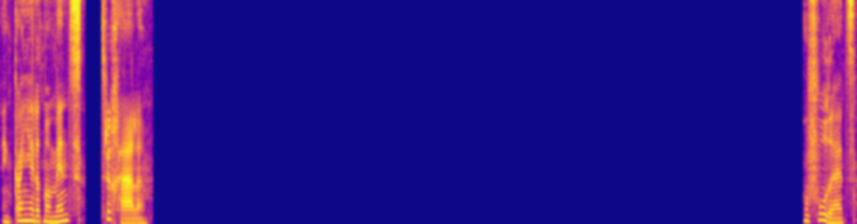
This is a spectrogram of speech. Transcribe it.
En kan je dat moment terughalen? Hoe voelde het?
